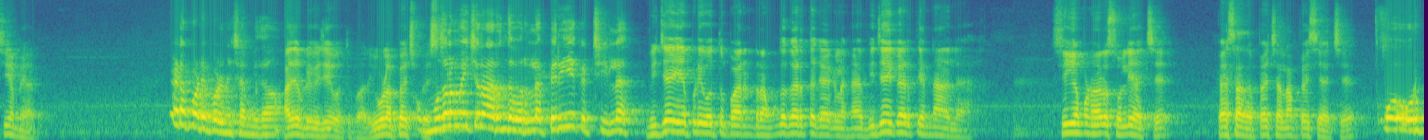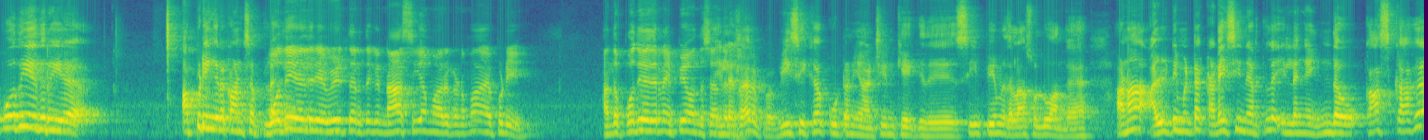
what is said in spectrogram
சிஎம் யார்? எடப்பாடி பழனிசாமி தான். அது எப்படி விஜய் ஒத்துப்பார்? இவ்வளோ பேச்சு பேசு முதலமைச்சரா இருந்தவர்ல பெரிய கட்சி இல்ல. விஜய் எப்படி ஒத்துப்பாருன்ற உங்கள் கருத்தை கேட்கலங்க விஜய் கருத்து என்ன அதில்? சிஎம்னு வேறு சொல்லியாச்சு. பேசாத பேச்செல்லாம் பேசியாச்சு. ஒரு பொது எதிரிய அப்படிங்கிற கான்செப்ட்ல பொது எதிரியை வீழ்த்துறதுக்கு நான் சிஎம்மாக இருக்கணுமா? எப்படி? அந்த பொது எதிரினை இப்பயே வந்து இல்ல சார் இப்போ விசிகா கூட்டணி ஆட்சின்னு கேட்குது சிபிஎம் இதெல்லாம் சொல்லுவாங்க. ஆனா அல்டிமேட்டா கடைசி நேரத்துல இல்லைங்க இந்த காசுக்காக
